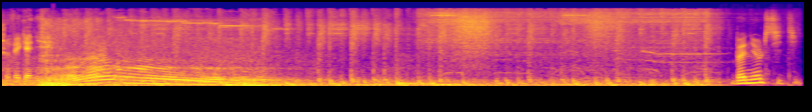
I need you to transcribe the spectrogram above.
Je vais gagner. Bagnole City.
